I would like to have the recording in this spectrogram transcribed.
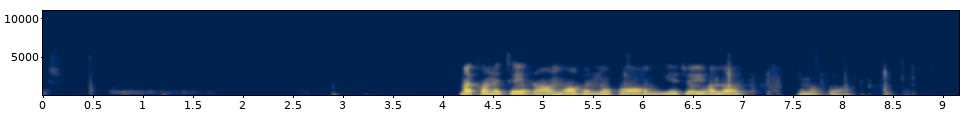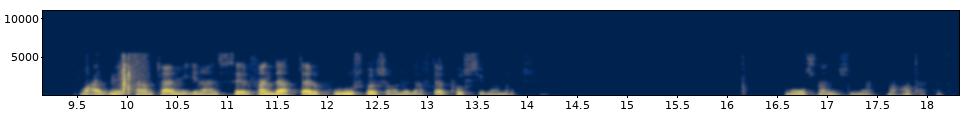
باشه مکان تهران ماه نهم یه جایی حالا مقدار با هزینه کمتر می‌گیرن صرفا دفتر فروش باشه حالا دفتر پشتیبانی باشه. موس نداشتیم عادت ندارم.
